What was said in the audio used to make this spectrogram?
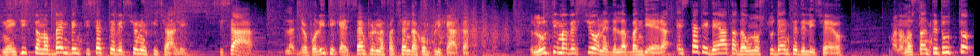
Ne esistono ben 27 versioni ufficiali. Si sa, la geopolitica è sempre una faccenda complicata. L'ultima versione della bandiera è stata ideata da uno studente del liceo. Ma nonostante tutto,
